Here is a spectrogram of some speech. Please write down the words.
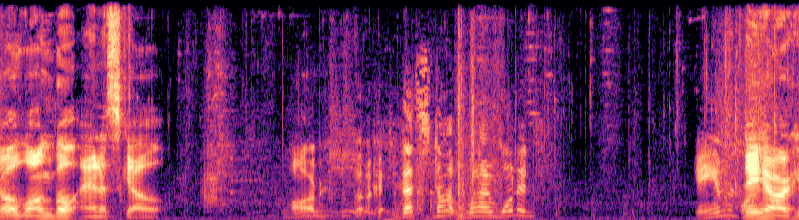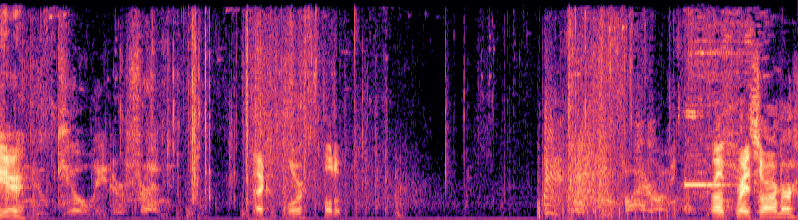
Oh, longbow and a scout. Log? Okay, that's not what I wanted. Game? They are here. Back and forth. Hold up. Broke brace armor.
